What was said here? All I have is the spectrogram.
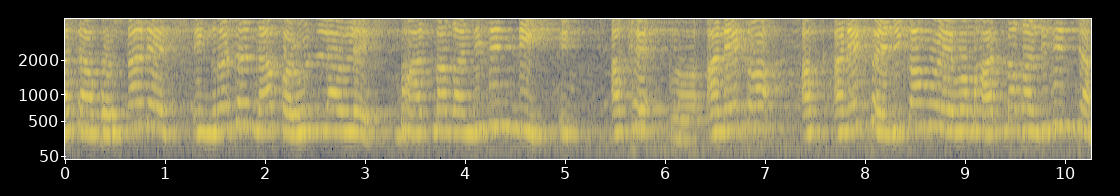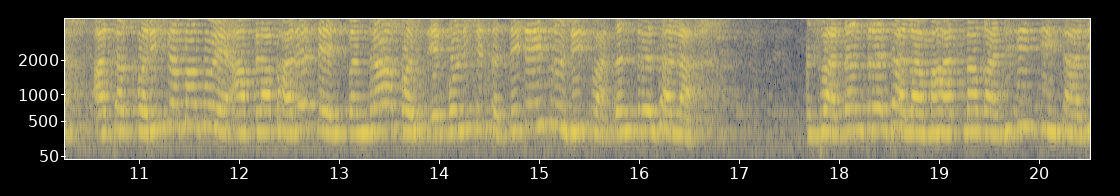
अशा घोषणा देत इंग्रजांना पळून लावले. महात्मा गांधीजींनी इ- अखे अनेक अनेक सैनिकांमुळे व महात्मा गांधीजींच्या अथक परिश्रमामुळे आपला भारत देश पंधरा ऑगस्ट एकोणीसशे सत्तेचाळीस रोजी स्वातंत्र्य झाला. स्वातंत्र्य झाला. महात्मा गांधीजींची साधी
